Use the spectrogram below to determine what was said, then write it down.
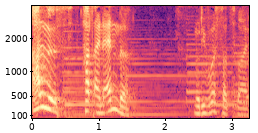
Alles hat ein Ende. Nur die Wurst hat zwei.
